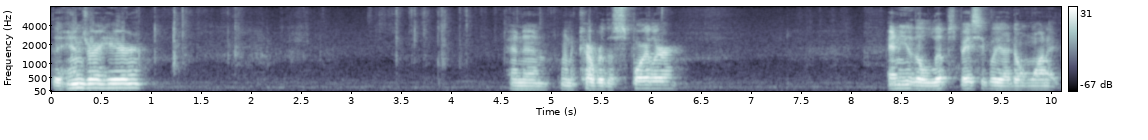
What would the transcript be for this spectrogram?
the hinge right here and then I'm going to cover the spoiler. Any of the lips basically I don't want it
